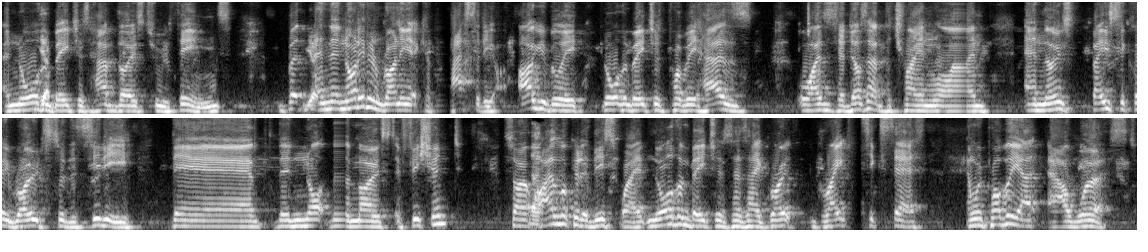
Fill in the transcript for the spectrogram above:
And northern yep. beaches have those two things, but yep. and they're not even running at capacity. Arguably, northern beaches probably has, or as I said, doesn't have the train line, and those basically roads to the city. They're they're not the most efficient so no. I look at it this way: Northern Beaches has had great, great success, and we're probably at our worst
